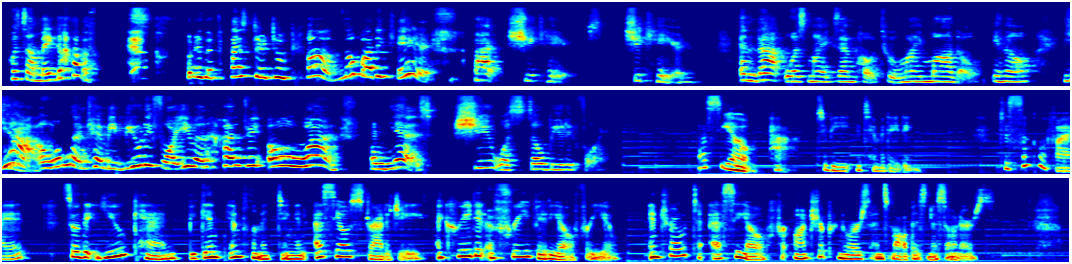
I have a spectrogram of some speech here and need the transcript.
put some makeup for the pastor to come. Nobody cared. But she cares. She mm-hmm. cared. And that was my example too, my model, you know. Yeah, yeah. a woman can be beautiful, even 101. And yes, she was so beautiful. SEO have to be intimidating to simplify it so that you can begin implementing an SEO strategy, I created a free video for you Intro to SEO for Entrepreneurs and Small Business Owners.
